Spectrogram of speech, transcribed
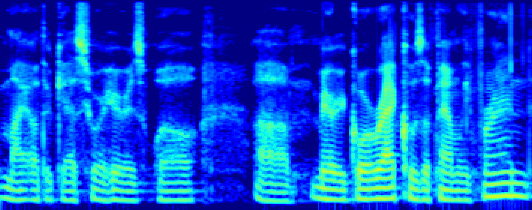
my other guests who are here as well. Uh, Mary Gorak, who's a family friend,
